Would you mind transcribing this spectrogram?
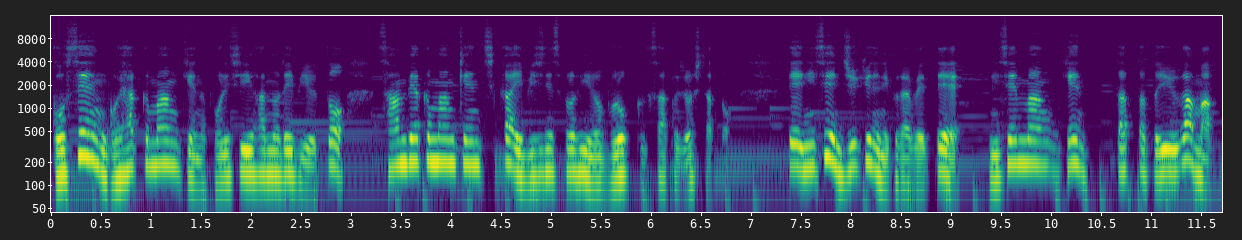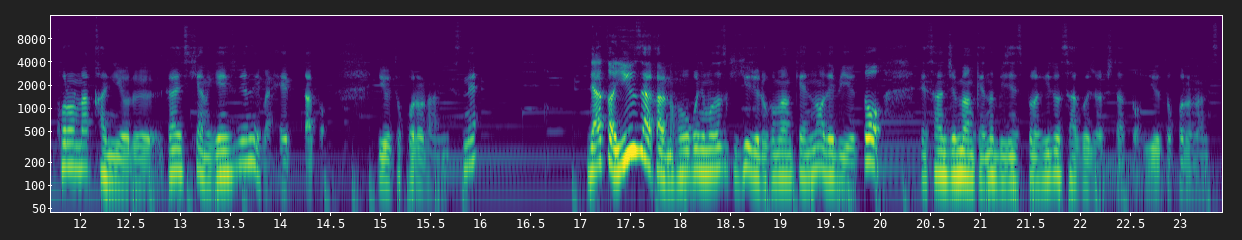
5500万件のポリシー違反のレビューと300万件近いビジネスプロフィールをブロック削除したと。で、2019年に比べて2000万件だったというが、まあ、コロナ禍による外出期間の減少により減ったというところなんですね。で、あとはユーザーからの報告に基づき96万件のレビューと30万件のビジネスプロフィールを削除したというところなんです。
